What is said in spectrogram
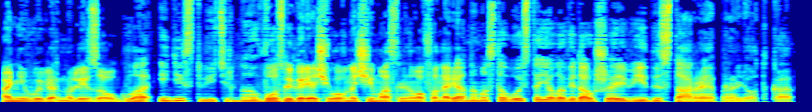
Они вывернули из-за угла, и действительно, возле горящего в ночи масляного фонаря на мостовой стояла видавшая виды старая пролетка.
